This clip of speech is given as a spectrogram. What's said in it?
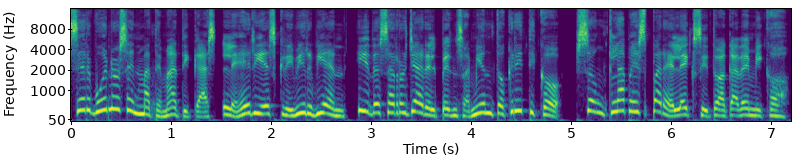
Ser buenos en matemáticas, leer y escribir bien y desarrollar el pensamiento crítico son claves para el éxito académico.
